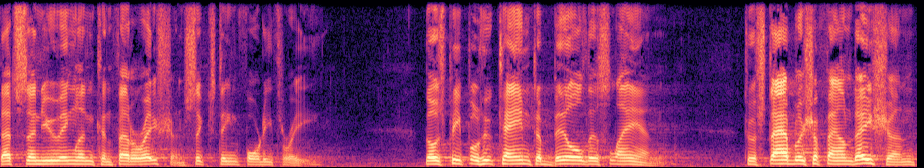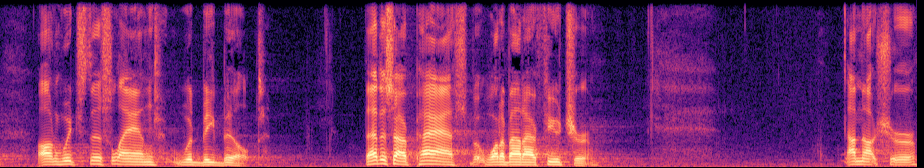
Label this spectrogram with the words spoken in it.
That's the New England Confederation, 1643. Those people who came to build this land, to establish a foundation on which this land would be built. That is our past, but what about our future? I'm not sure.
